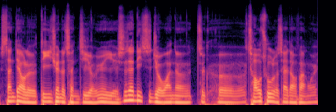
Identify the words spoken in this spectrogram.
删掉了第一圈的成绩哦，因为也是在第十九弯呢，这个、呃、超出了赛道范围。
